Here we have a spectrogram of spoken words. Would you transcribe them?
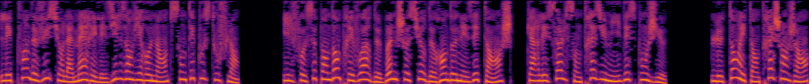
les points de vue sur la mer et les îles environnantes sont époustouflants. Il faut cependant prévoir de bonnes chaussures de randonnée étanches, car les sols sont très humides et spongieux. Le temps étant très changeant,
